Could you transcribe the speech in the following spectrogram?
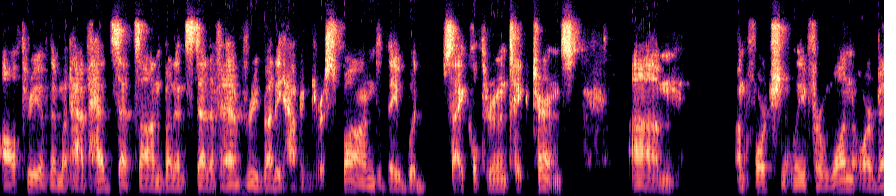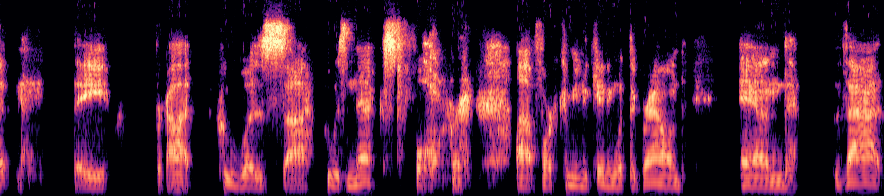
all three of them would have headsets on, but instead of everybody having to respond, they would cycle through and take turns. Um, unfortunately, for one orbit, they forgot who was uh, who was next for uh, for communicating with the ground, and that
